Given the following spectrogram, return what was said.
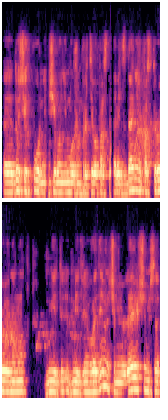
Э, до сих пор ничего не можем противопоставить зданию, построенному Дмитрием Владимировичем, являющимся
